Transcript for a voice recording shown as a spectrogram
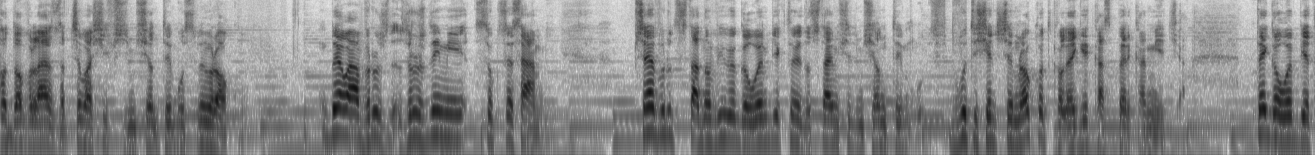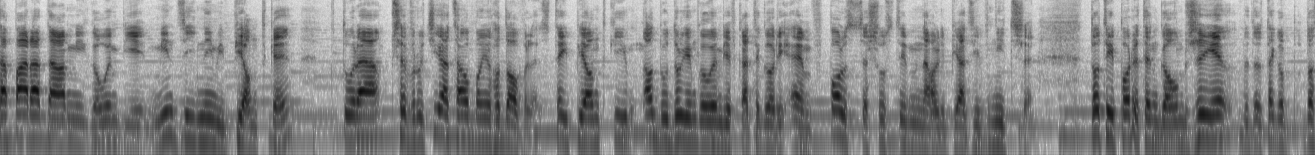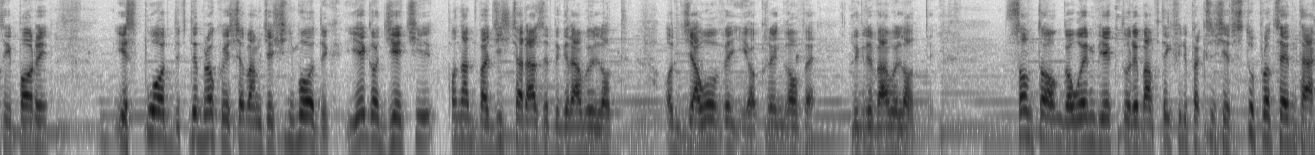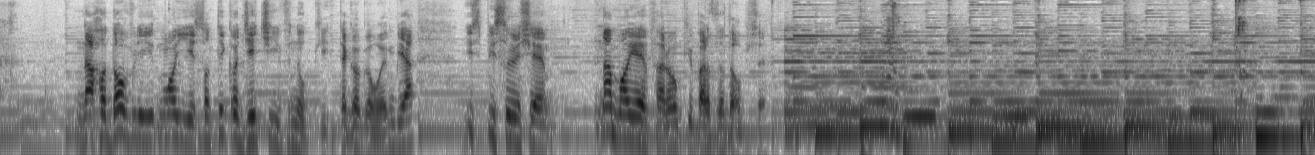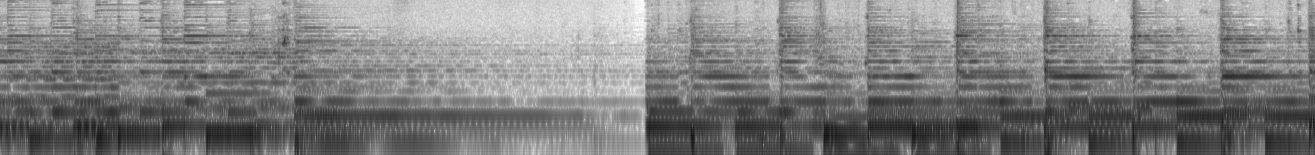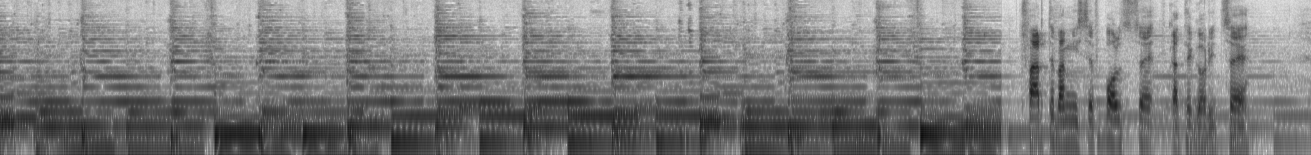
Hodowla zaczęła się w 1978 roku. Była róż, z różnymi sukcesami. Przewrót stanowiły gołębie, które dostałem w, 70, w 2000 roku od kolegi Kasperka Miecia. Te gołębie, ta para dała mi gołębie między innymi piątkę, która przewróciła całą moją hodowlę. Z tej piątki on był drugim gołębiem w kategorii M w Polsce, szóstym na olimpiadzie w Nitrze. Do tej pory ten gołąb żyje, do, tego, do tej pory jest płodny. W tym roku jeszcze mam 10 młodych. Jego dzieci ponad 20 razy wygrały lot oddziałowe i okręgowe, wygrywały loty. Są to gołębie, które mam w tej chwili praktycznie w 100% na hodowli mojej są tylko dzieci i wnuki tego gołębia i spisują się na moje warunki bardzo dobrze. Czwarte ma miejsce w Polsce w kategorii C,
